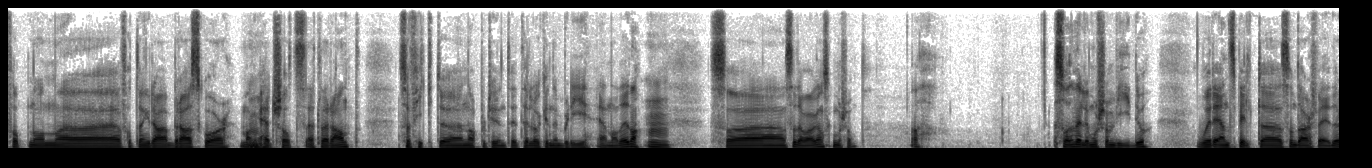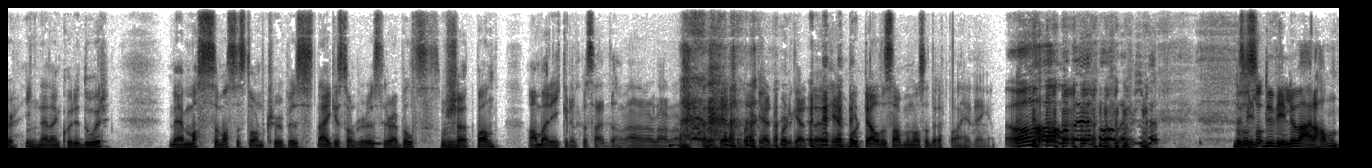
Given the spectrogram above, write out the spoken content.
fått, noen, uh, fått en bra score, mange Mm. headshots, et eller annet, så fikk du en opportunity til å kunne bli en av de, da. Mm. Så, så det var ganske morsomt. Oh. Så en veldig morsom video hvor en spilte som Darth Vader, gikk Mm. ned en korridor med masse masse stormtroopers, nei ikke stormtroopers, rebels, som Mm. skjøt på han. Og han bare gikk rundt med sverdet. Blokkerte, blokkerte, blokkerte. Helt borti alle sammen, og så drepte han hele gjengen. Åh, det, oh, det er. Du, vil, du vil jo være han.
